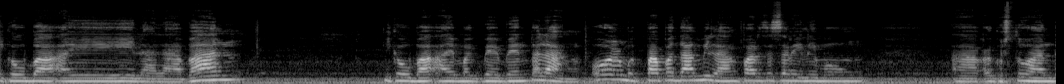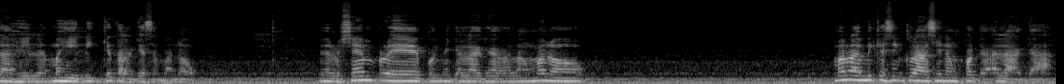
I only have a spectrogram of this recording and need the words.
Ikaw ba ay lalaban? Ikaw ba ay magbebenta lang? Or magpapadami lang para sa sarili mong ah, kagustuhan dahil mahilig ka talaga sa manok? Pero syempre, pag nag-alaga ka ng manok, marami kasing klase ng pag-aalaga.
